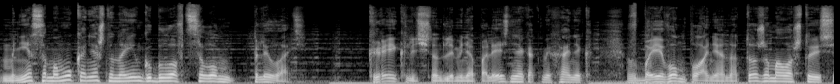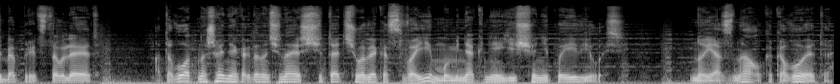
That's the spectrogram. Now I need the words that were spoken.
Мне самому, конечно, на Ингу было в целом плевать. Крейг лично для меня полезнее как механик. В боевом плане она тоже мало что из себя представляет. А того отношения, когда начинаешь считать человека своим, у меня к ней еще не появилось. Но я знал, каково это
